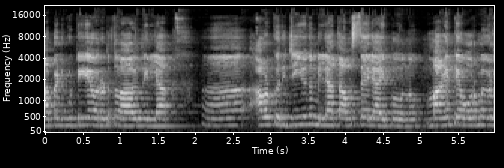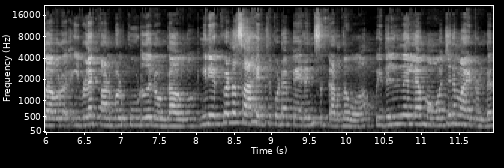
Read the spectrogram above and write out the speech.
ആ പെൺകുട്ടിയെ ഒരിടത്തും ആകുന്നില്ല. അവൾക്കൊരു ജീവിതമില്ലാത്ത അവസ്ഥയിലായി പോകുന്നു മകന്റെ ഓർമ്മകൾ അവർ ഇവിടെ കാണുമ്പോൾ കൂടുതൽ ഉണ്ടാകുന്നു. ഇങ്ങനെയൊക്കെയുള്ള സാഹചര്യത്തിൽ കൂടെ പേരൻസ് കടന്നു പോകാം. അപ്പോൾ ഇതിൽ നിന്നെല്ലാം മോചനമായിട്ടുണ്ട്.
